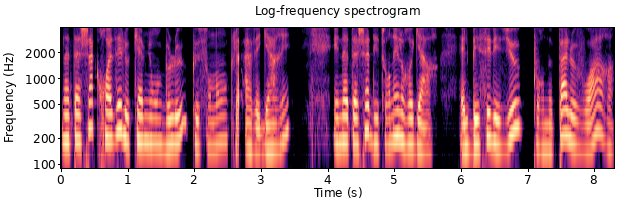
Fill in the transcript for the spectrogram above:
Natacha croisait le camion bleu que son oncle avait garé, et Natacha détournait le regard. Elle baissait les yeux pour ne pas le voir,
